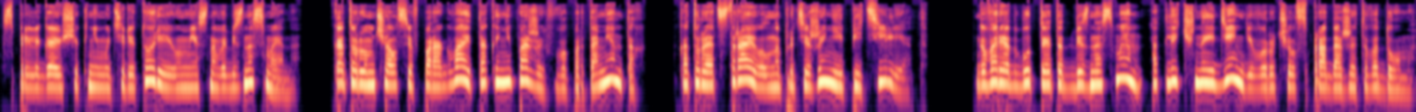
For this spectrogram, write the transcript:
с прилегающей к нему территорией у местного бизнесмена, который умчался в Парагвай, так и не пожив в апартаментах, которые отстраивал на протяжении пяти лет. Говорят, будто этот бизнесмен отличные деньги выручил с продажи этого дома.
